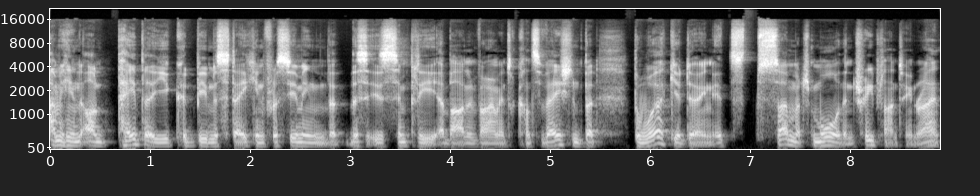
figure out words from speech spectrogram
I mean, on paper, you could be mistaken for assuming that this is simply about environmental conservation, but the work you're doing, it's so much more than tree planting, right?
